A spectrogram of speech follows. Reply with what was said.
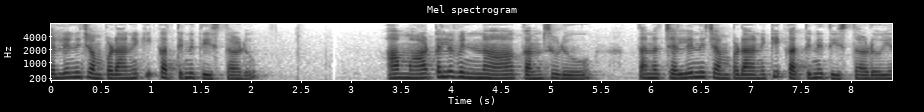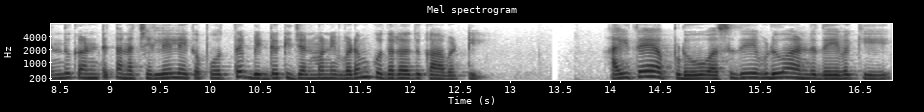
చెల్లిని చంపడానికి కత్తిని తీస్తాడు. ఆ మాటలు విన్న కంసుడు తన చెల్లిని చంపడానికి కత్తిని తీస్తాడు. ఎందుకంటే తన చెల్లి లేకపోతే బిడ్డకి జన్మనివ్వడం కుదరదు కాబట్టి. అయితే అప్పుడు వసుదేవుడు అండ్ దేవకి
